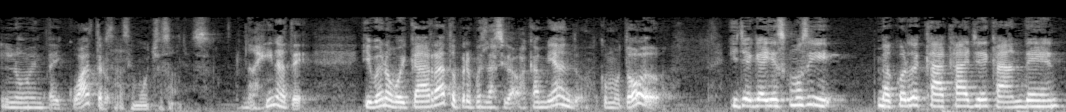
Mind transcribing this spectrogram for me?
94. Hace muchos años. Imagínate. Y bueno, voy cada rato, pero pues la ciudad va cambiando, como todo. Y llegué ahí, es como si, me acuerdo de cada calle, de cada andén,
